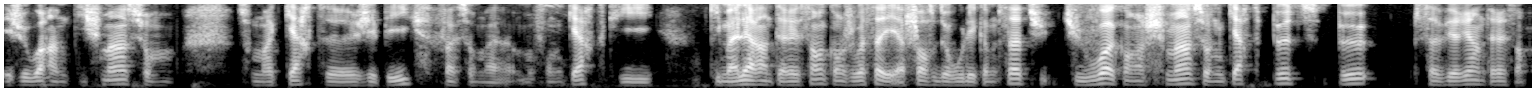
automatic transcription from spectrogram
et je vais voir un petit chemin sur, sur ma carte GPX, enfin sur ma, mon fond de carte qui qui m'a l'air intéressant quand je vois ça. Et à force de rouler comme ça, tu, tu vois quand un chemin sur une carte peut, peut s'avérer intéressant.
